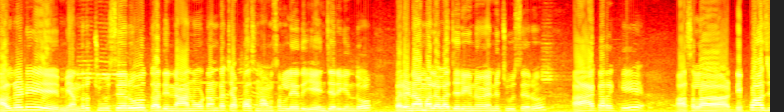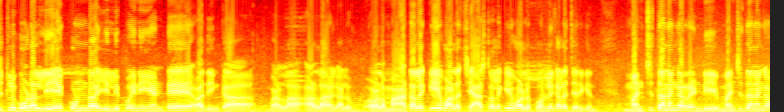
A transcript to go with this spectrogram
ఆల్రెడీ మీ అందరూ చూశారు. అది నా నోటంట చెప్పాల్సిన అవసరం లేదు. ఏం జరిగిందో పరిణామాలు ఎలా జరిగినాయో అన్నీ చూశారు. ఆఖరికి అసలు డిపాజిట్లు కూడా లేకుండా వెళ్ళిపోయినాయి అంటే అది ఇంకా వాళ్ళ వాళ్ళ వాళ్ళ వాళ్ళ మాటలకి వాళ్ళ చేష్టలకి వాళ్ళ పనులకి అలా జరిగింది. మంచితనంగా రండి మంచితనంగా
